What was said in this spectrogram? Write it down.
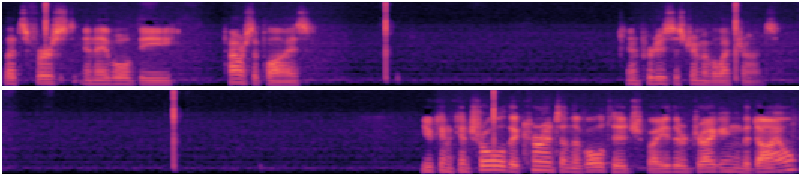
let's first enable the power supplies and produce a stream of electrons. You can control the current and the voltage by either dragging the dial,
